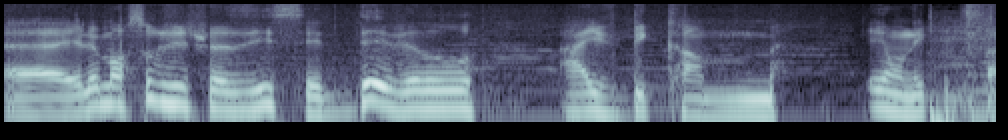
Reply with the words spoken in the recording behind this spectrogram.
Euh, et le morceau que j'ai choisi, c'est Devil I've Become. Et on écoute ça.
